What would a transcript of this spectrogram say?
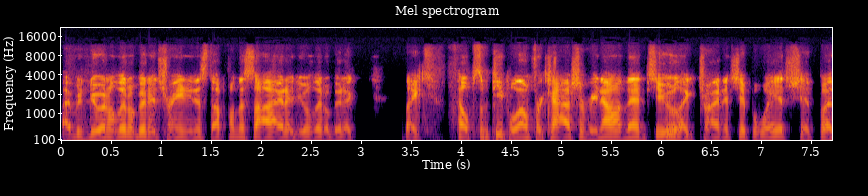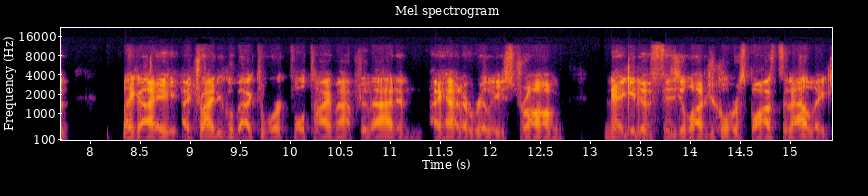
I've been doing a little bit of training and stuff on the side. I do a little bit of like help some people out for cash every now and then too, like trying to chip away at shit. But like I I tried to go back to work full time after that, and I had a really strong negative physiological response to that. Like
